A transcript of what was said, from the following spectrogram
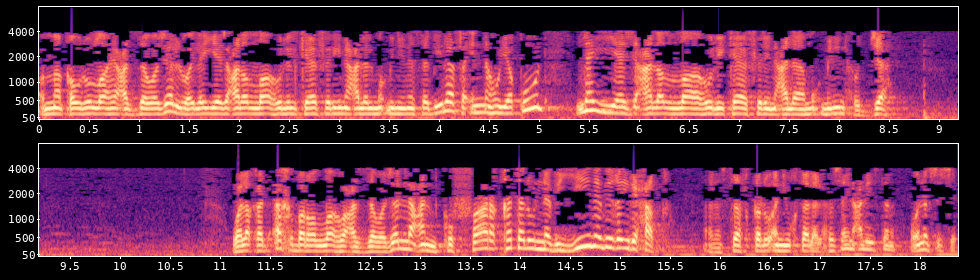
وأما قول الله عز وجل ولن يجعل الله للكافرين على المؤمنين سبيلا فإنه يقول لن يجعل الله لكافر على مؤمن حجة ولقد أخبر الله عز وجل عن كفار قتلوا النبيين بغير حق. أنا استثقلوا أن يقتل الحسين عليه السلام. هو نفس الشيء.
